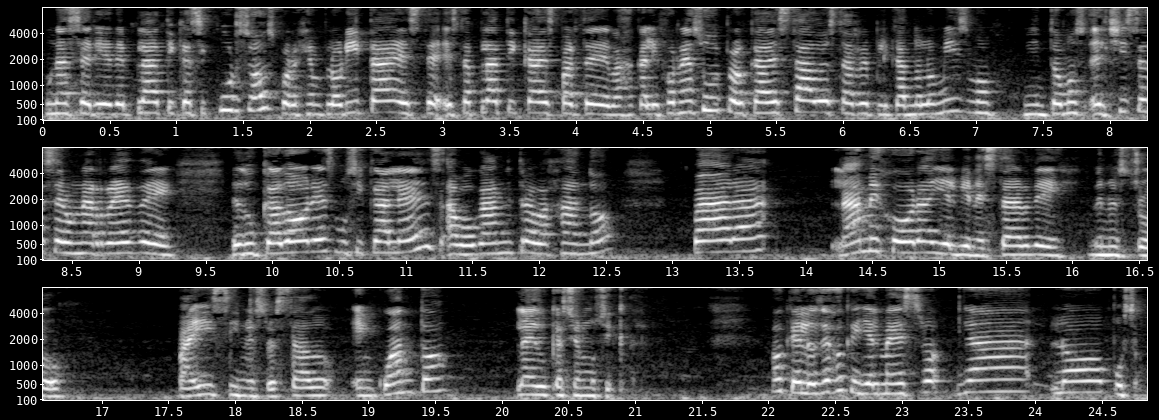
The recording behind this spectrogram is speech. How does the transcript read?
una serie de pláticas y cursos. Por ejemplo, ahorita este, esta plática es parte de Baja California Sur, pero cada estado está replicando lo mismo. Entonces el chiste es ser una red de educadores musicales abogando y trabajando para la mejora y el bienestar de, de nuestro país y nuestro estado en cuanto a la educación musical. Ok, los dejo que ya el maestro ya lo puso.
